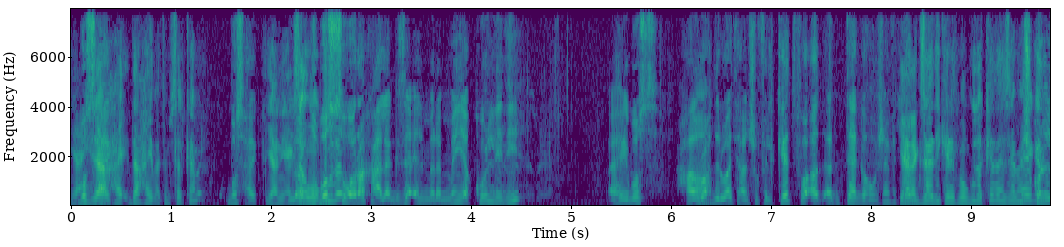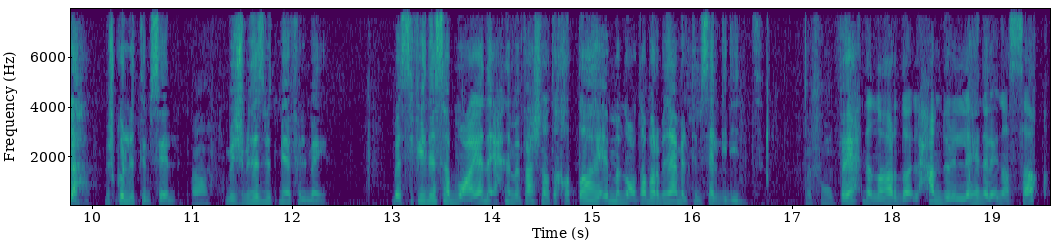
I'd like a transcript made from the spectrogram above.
يعني بص ده. حي... ده هيبقى تمثال كامل؟ بص حضرتك. يعني أجزاء لو تبص موجودة؟ وراك على الأجزاء المرمية كل دي أهي بص هنروح آه. دلوقتي هنشوف الكتف التاج اهو. شايف يعني الأجزاء دي كانت موجودة كده زي ما هي مش؟ كلها مش كل التمثال. آه. مش بنسبة 100% بس في نسب معينة إحنا ما ينفعش نتخطاها يا إما بنعتبر بنعمل تمثال جديد. مفهوم. فإحنا النهارده الحمد لله هنا لقينا الساق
